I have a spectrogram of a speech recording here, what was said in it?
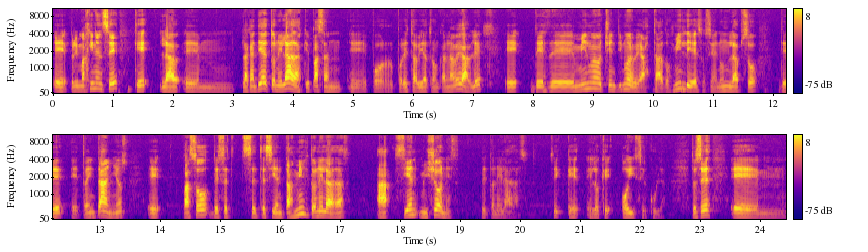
Eh, pero imagínense que la, em, la, cantidad de toneladas que pasan eh, por, por, esta vía troncal navegable, eh, desde 1989 hasta 2010, o sea, en un lapso de 30 años, pasó de 700.000 toneladas a 100 millones de toneladas, ¿sí? que es lo que hoy circula. Entonces, em,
